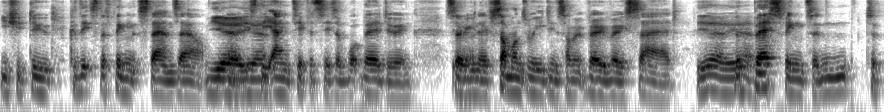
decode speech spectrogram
you should do, because it's the thing that stands out. you Yeah, know, It's yeah. the antithesis of what they're doing. So, Yeah. you know, if someone's reading something very, very sad, yeah, yeah. the best thing to to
